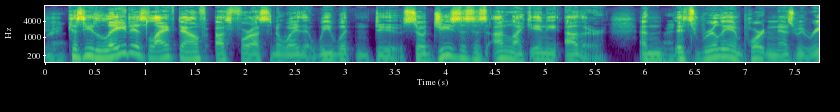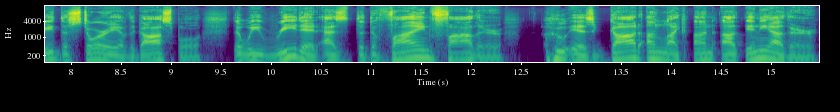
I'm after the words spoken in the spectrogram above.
Right. because he laid his life down for us for us in a way that we wouldn't do. So Jesus is unlike any other. And Right. it's really important as we read the story of the gospel that we read it as the divine father who is God unlike un, uh, any other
